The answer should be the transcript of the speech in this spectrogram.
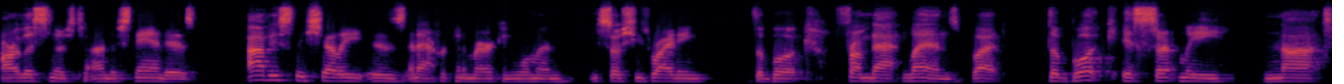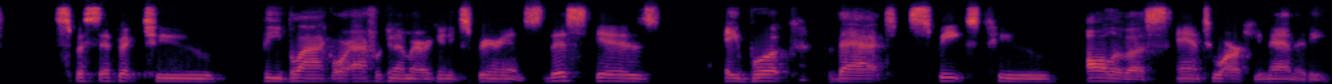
our listeners to understand is obviously Shelly is an African American woman. And so she's writing the book from that lens. But the book is certainly not specific to the Black or African American experience. This is a book that speaks to all of us and to our humanity.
